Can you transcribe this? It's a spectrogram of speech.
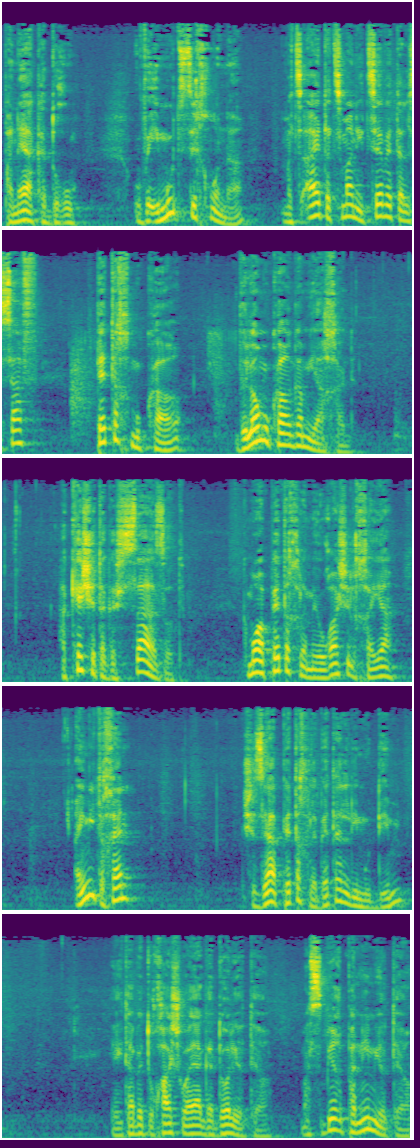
פניה קדרו, ובאימוץ זיכרונה מצאה את עצמה ניצבת על סף פתח מוכר ולא מוכר גם יחד. הקשת הגסה הזאת, כמו הפתח למאורה של חיה. האם ייתכן שזה הפתח לבית הלימודים? היא הייתה בטוחה שהוא היה גדול יותר, מסביר פנים יותר.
